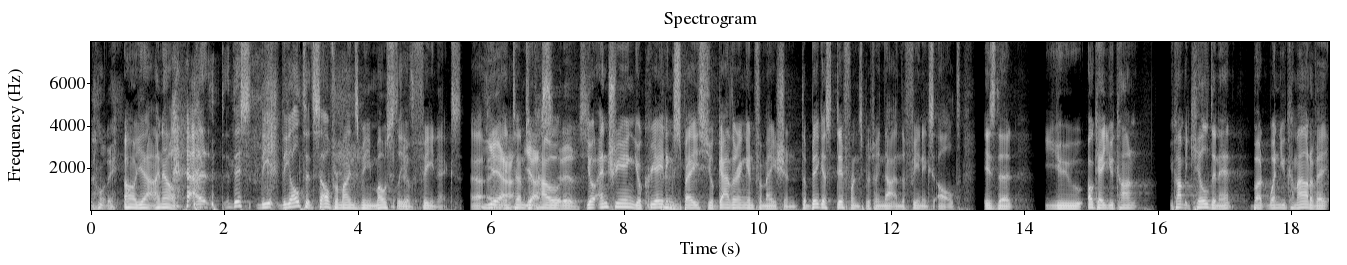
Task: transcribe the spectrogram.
Ability. Oh yeah, I know. uh, this the the alt itself reminds me mostly of Phoenix. Uh, in- Yeah, in terms yes, of how it is. you're entering, you're creating space, you're gathering information. The biggest difference between that and the Phoenix alt is that you okay, you can't you can't be killed in it, but when you come out of it,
